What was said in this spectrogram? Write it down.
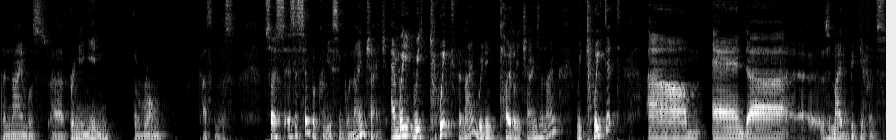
the name was uh, bringing in the wrong customers. So it's, it's a simple, it could be a simple name change. And we, we tweaked the name. We didn't totally change the name. We tweaked it, um, and uh, it made a big difference.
